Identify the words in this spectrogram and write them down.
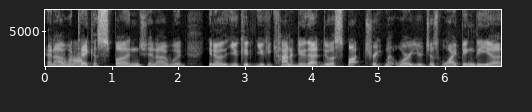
and I would Uh-huh. take a sponge and I would, you know, you could you could kind of do that, do a spot treatment where you're just wiping the uh,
